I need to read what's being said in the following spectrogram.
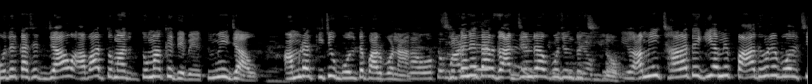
ওদের কাছে যাও আবার তোমার তোমাকে দেবে তুমি যাও। আমরা কিছু বলতে পারব না। সেখানে তার গার্জেনরাও পর্যন্ত ছিল। আমি ছাড়াতে গিয়ে আমি পা ধরে বলছি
